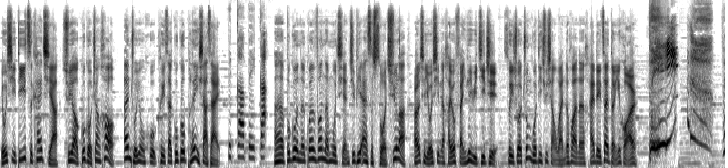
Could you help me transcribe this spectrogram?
游戏。第一次开启啊，需要 Google 账号。安卓用户可以在 Google Play 下载。比嘎比嘎。呃，不过呢，官方呢目前 GPS 锁区了，而且游戏呢还有反越狱机制，所以说中国地区想玩的话呢，还得再等一会儿。比比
